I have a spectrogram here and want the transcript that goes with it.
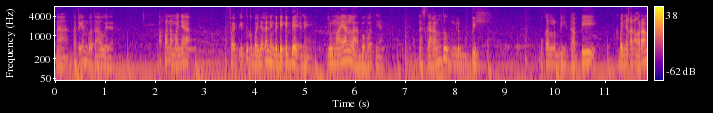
Nah, tapi kan gue tahu ya, apa namanya vape itu kebanyakan yang gede-gede nih, lumayan lah bobotnya. Nah sekarang tuh lebih, bukan lebih, tapi kebanyakan orang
